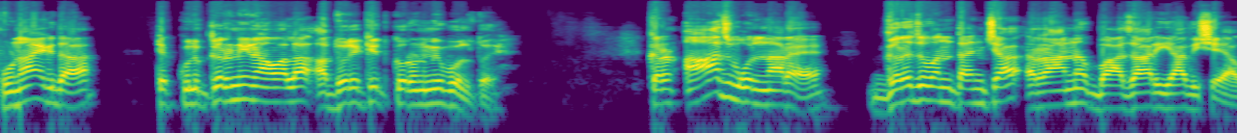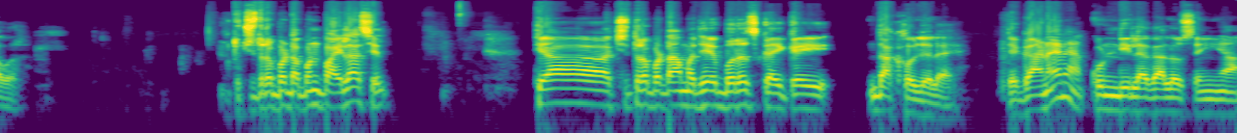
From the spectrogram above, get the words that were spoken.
पुन्हा एकदा त्या कुलकर्णी नावाला अधोरेखित करून मी बोलतोय. कारण आज बोलणार आहे गरजवंतांच्या रान बाजार या विषयावर. तो चित्रपट आपण पाहिला असेल. त्या चित्रपटामध्ये बरंच काही काही दाखवलेलं आहे. ते गाणं आहे ना कुंडी लगालो सैया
